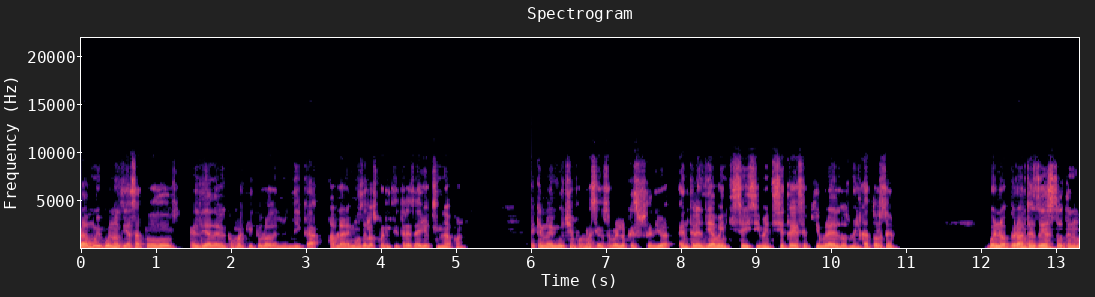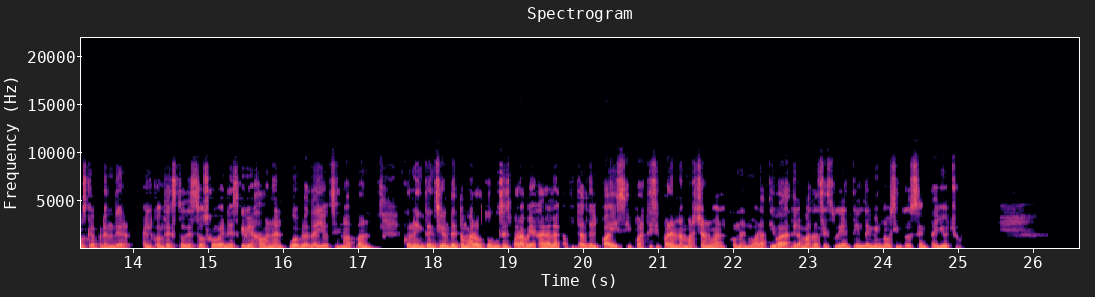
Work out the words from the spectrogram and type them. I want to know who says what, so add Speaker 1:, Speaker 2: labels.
Speaker 1: Hola, muy buenos días a todos. El día de hoy, como el título lo indica, hablaremos de los 43 de Ayotzinapa, ya que no hay mucha información sobre lo que sucedió entre el día 26 y 27 de septiembre del 2014. Bueno, pero antes de esto tenemos que aprender el contexto de estos jóvenes que viajaban al pueblo de Ayotzinapa con la intención de tomar autobuses para viajar a la capital del país y participar en la marcha anual conmemorativa de la matanza estudiantil de 1968.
